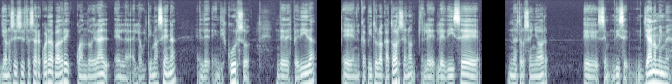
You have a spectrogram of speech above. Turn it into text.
yo no sé si usted se recuerda, Padre, cuando era en la, última cena, el, discurso de despedida, eh, en el capítulo 14, ¿no? le, dice nuestro Señor eh, dice, ya no me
